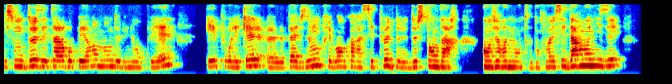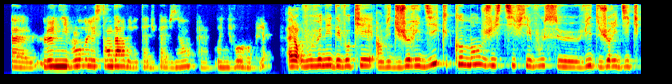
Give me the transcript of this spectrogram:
qui sont deux États européens membres de l'Union européenne et pour lesquels euh, le pavillon prévoit encore assez peu de, standards environnementaux. Donc on va essayer d'harmoniser le niveau, les standards de l'état du pavillon au niveau européen. Alors, vous venez d'évoquer un vide juridique. Comment justifiez-vous ce vide juridique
